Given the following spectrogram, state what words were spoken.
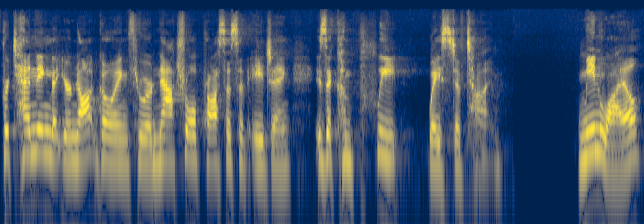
pretending that you're not going through a natural process of aging is a complete waste of time. Meanwhile,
